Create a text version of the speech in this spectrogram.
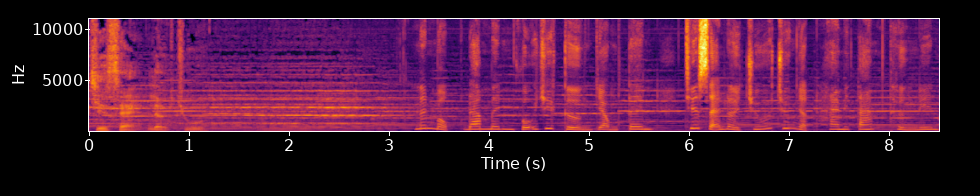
Chia sẻ lời Chúa. Linh mục Đa Minh Vũ Duy Cường dòng tên chia sẻ lời Chúa Chúa Nhật 28 thường niên.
